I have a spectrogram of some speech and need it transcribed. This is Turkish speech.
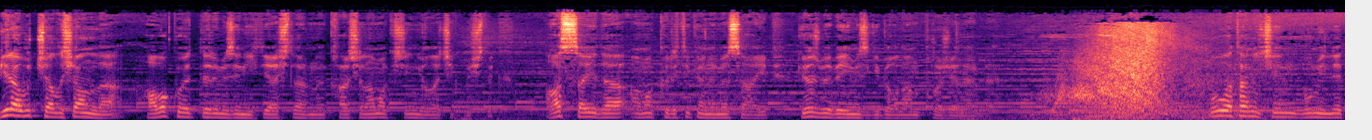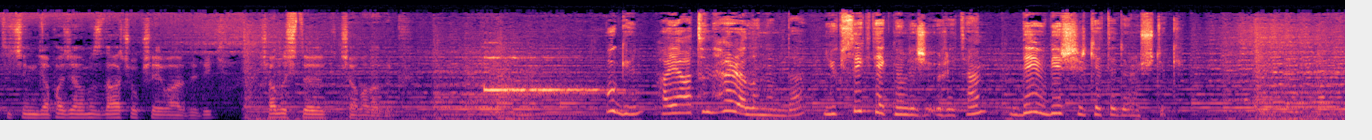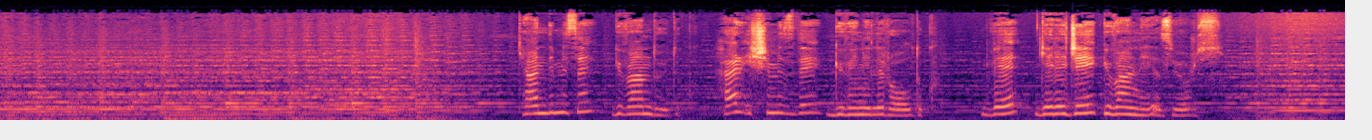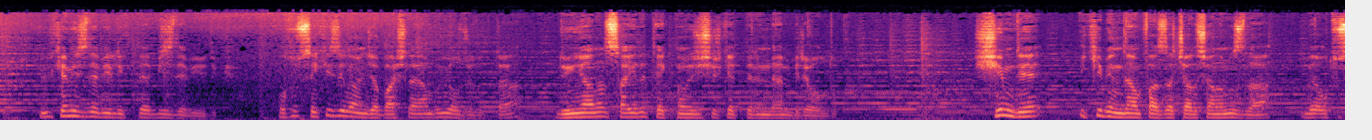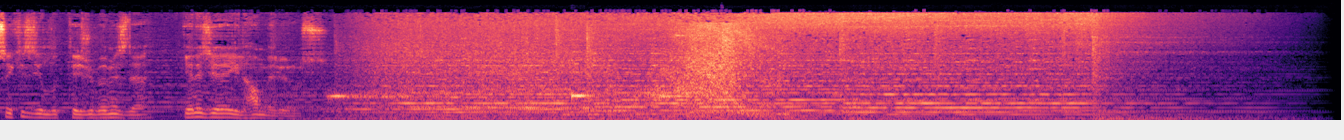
Bir avuç çalışanla hava kuvvetlerimizin ihtiyaçlarını karşılamak için yola çıkmıştık. Az sayıda ama kritik öneme sahip, göz bebeğimiz gibi olan projelerle. Bu vatan için, bu millet için yapacağımız daha çok şey var dedik. Çalıştık, çabaladık. Bugün hayatın her alanında yüksek teknoloji üreten dev bir şirkete dönüştük. Kendimize güven duyduk. Her işimizde güvenilir olduk ve geleceğe güvenle yazıyoruz. Ülkemizle birlikte biz de büyüdük. 38 yıl önce başlayan bu yolculukta dünyanın sayılı teknoloji şirketlerinden biri olduk. Şimdi 2000'den fazla çalışanımızla ve 38 yıllık tecrübemizle geleceğe ilham veriyoruz.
